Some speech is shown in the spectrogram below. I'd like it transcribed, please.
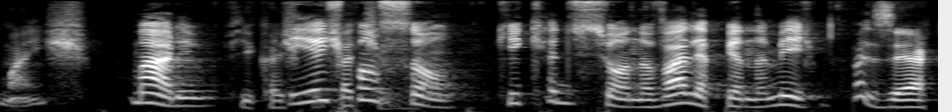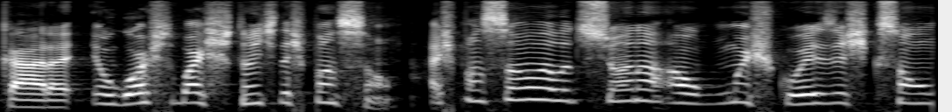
mas Mário, Fica a e a expansão? O que, que adiciona? Vale a pena mesmo? Pois é, cara, eu gosto bastante da expansão. A expansão ela adiciona algumas coisas que são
